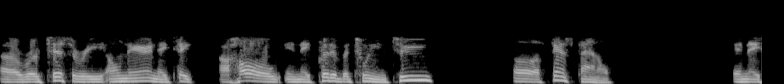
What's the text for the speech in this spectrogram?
a rotisserie on there, and they take a hog and they put it between two uh, fence panels, and they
